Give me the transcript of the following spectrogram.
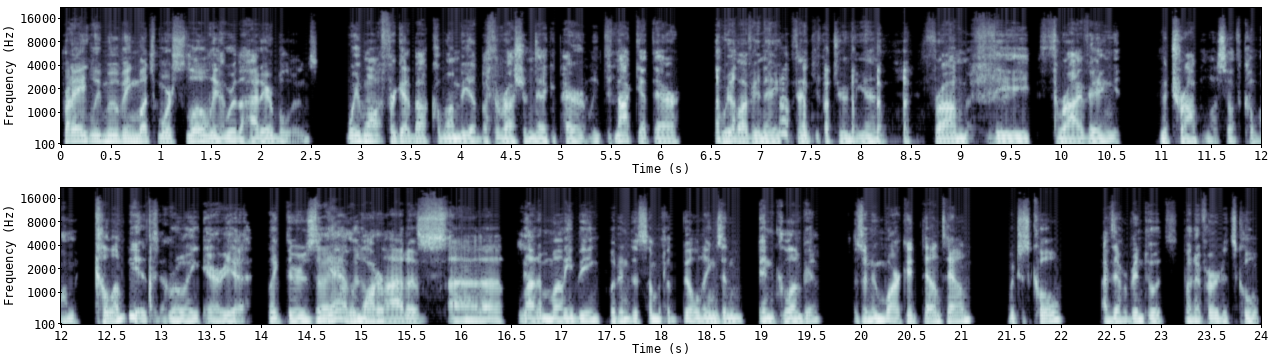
Probably moving much more slowly were the hot air balloons. We won't forget about Columbia, but the Russian MiG apparently did not get there. We love you, Nate. Thank you for tuning in from the thriving metropolis of Colombia. Columbia is a growing area. Like there's a, Yeah, the there's water a lot of uh, a lot of money being put into some of the buildings in in Columbia. There's a new market downtown, which is cool. I've never been to it, but I've heard it's cool.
